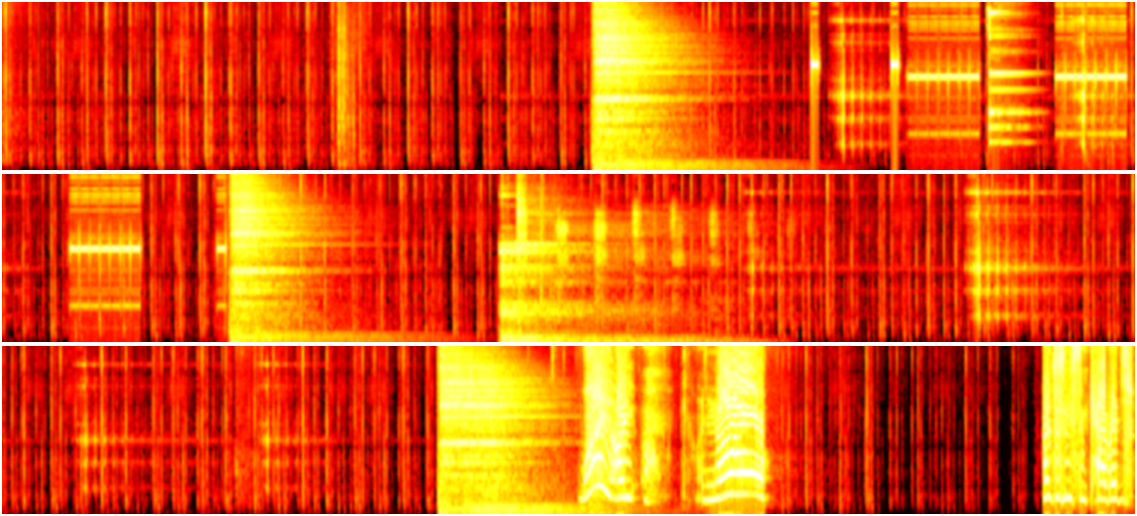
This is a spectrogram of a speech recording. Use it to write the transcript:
Why are you? Oh my god, no! I just need some cabbage.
